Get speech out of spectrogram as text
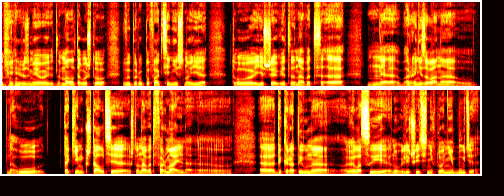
Разумею. Мало того что выбару по факце не існуе то яшчэ гэта нават арганізавана у такім кшталце што нават фармальна дэкаратыўна галасы ну, лічыць ніхто не будзе.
